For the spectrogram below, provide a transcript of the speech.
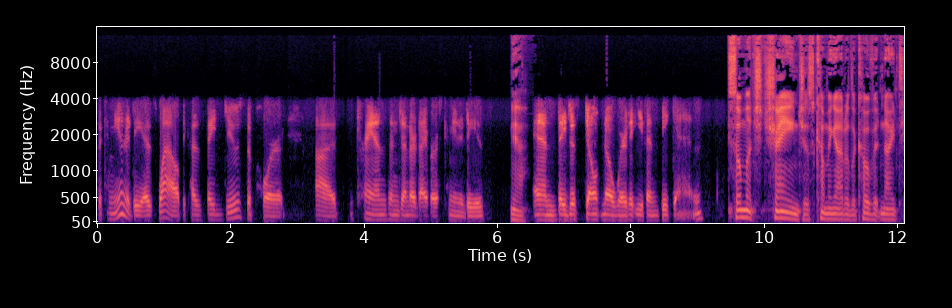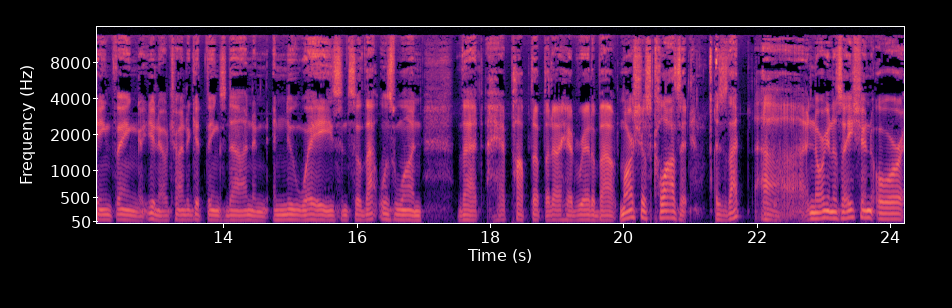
the community as well, because they do support uh, trans and gender diverse communities. Yeah. And they just don't know where to even begin. So much change is coming out of the COVID 19 thing, you know, trying to get things done in, in new ways. And so that was one that had popped up that I had read about. Marsha's Closet. Is that uh, an organization or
